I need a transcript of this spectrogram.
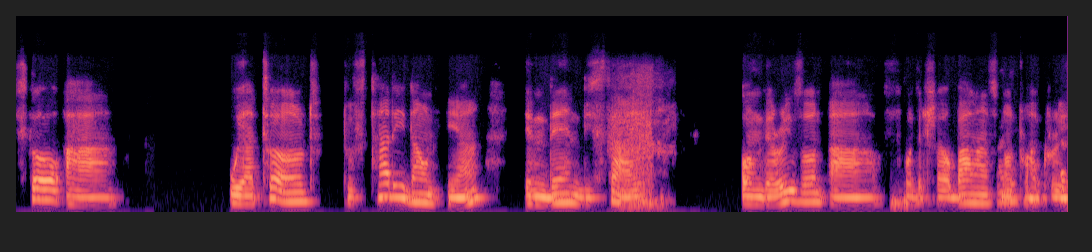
So uh, we are told to study down here and then decide on the reason uh, for the trial balance not to agree.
